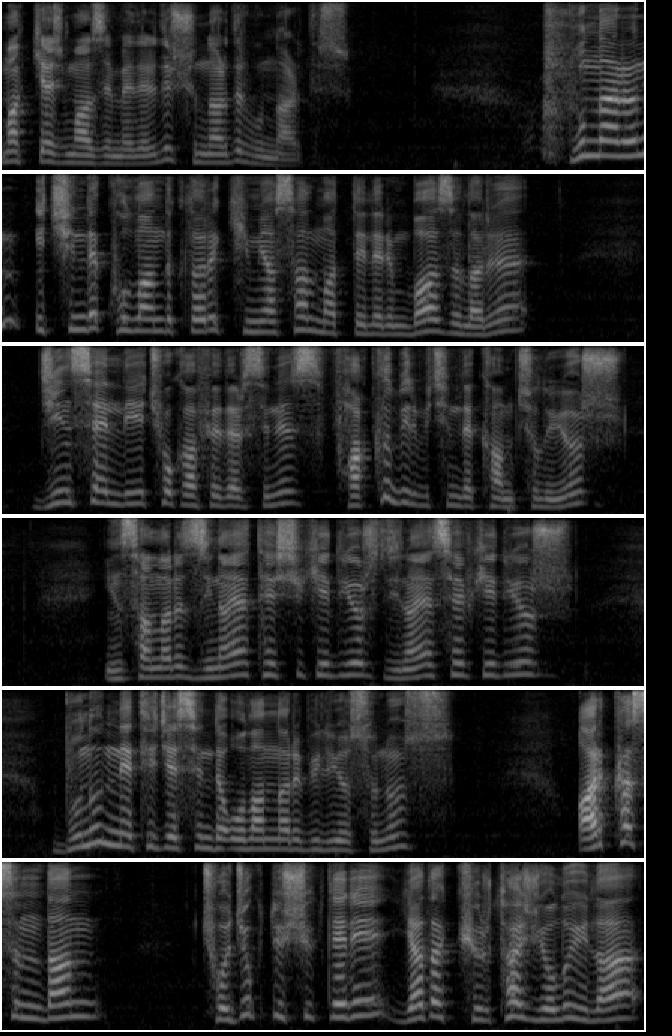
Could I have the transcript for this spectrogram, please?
makyaj malzemeleridir şunlardır bunlardır. Bunların içinde kullandıkları kimyasal maddelerin bazıları cinselliği çok affedersiniz farklı bir biçimde kamçılıyor. İnsanları zinaya teşvik ediyor, zinaya sevk ediyor. Bunun neticesinde olanları biliyorsunuz. Arkasından çocuk düşükleri ya da kürtaj yoluyla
